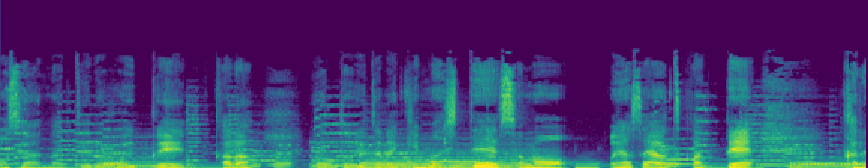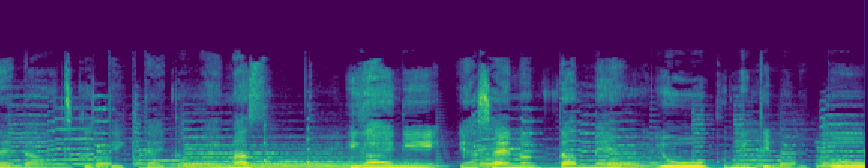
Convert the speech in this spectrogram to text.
お世話になっている保育園から、えっと、いただきましてそのお野菜を使ってカレンダーを作っていきたいと思います。意外に野菜の断面をよーく見てみると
